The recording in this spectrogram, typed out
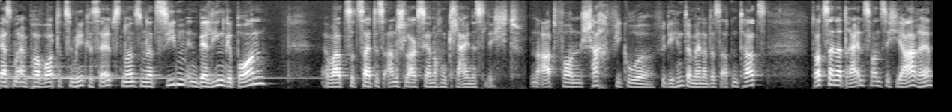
Erstmal ein paar Worte zu Mielke selbst. 1907 in Berlin geboren. Er war zur Zeit des Anschlags ja noch ein kleines Licht. Eine Art von Schachfigur für die Hintermänner des Attentats. Trotz seiner 23 Jahre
